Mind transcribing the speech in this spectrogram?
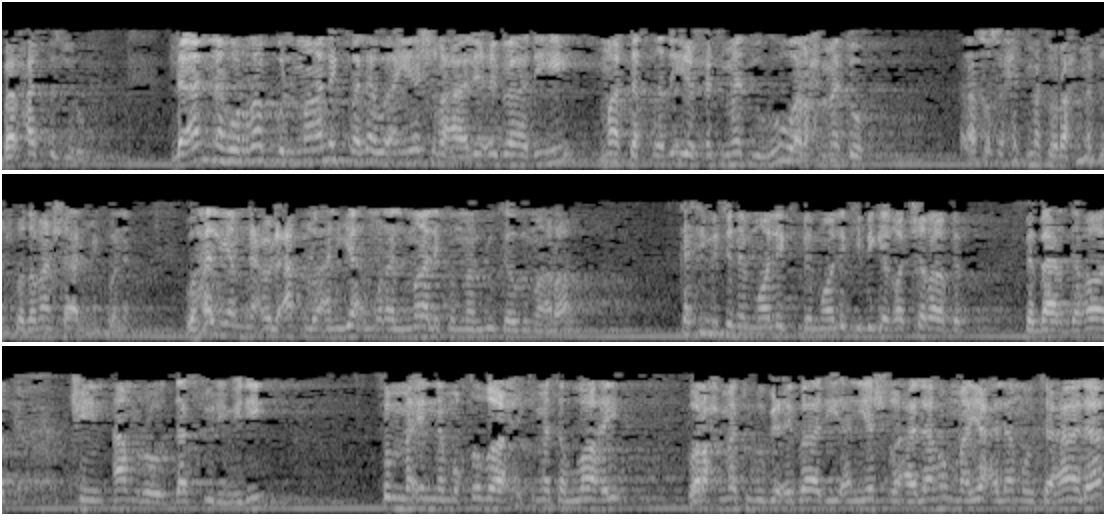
بر حسب ظروف. لأنه الرب المالك فله أن يشرع لعباده ما تقتضيه حكمته ورحمته. اساس حكمة ورحمته خداوند شرع می‌کنه. وهل يمنع العقل أن يأمر المالك مملوكه بما أراد کسی می‌تونه مالک به مالکی بگه چرا به بردهات چین امر و دستوری میدی؟ ثم ان مقتضى حكمة الله ورحمته بعباده أن يشرع لهم ما يعلم تعالى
